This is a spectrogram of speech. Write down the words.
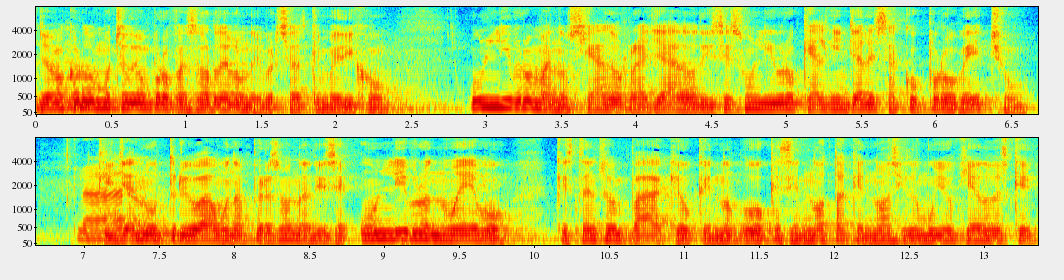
Yo me acuerdo mucho de un profesor de la universidad que me dijo, un libro manoseado, rayado, dice, es un libro que alguien ya le sacó provecho. Claro. Que ya nutrió a una persona, dice, un libro nuevo que está en su empaque o que no, o que se nota que no ha sido muy ojeado es que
